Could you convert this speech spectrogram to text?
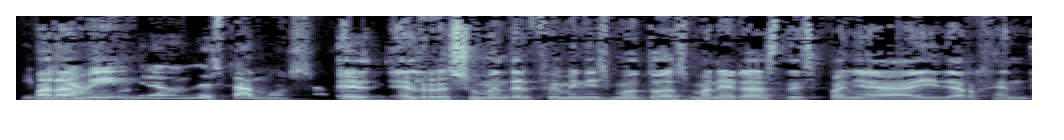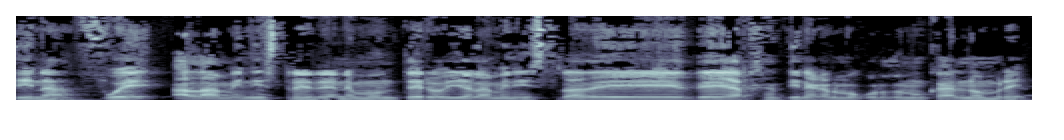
Y Para mira, mí- mira dónde estamos. el, el resumen del feminismo de todas maneras de España y de Argentina fue a la ministra Irene Montero y a la ministra de, de Argentina, que no me acuerdo nunca el nombre,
